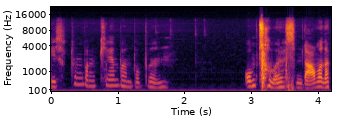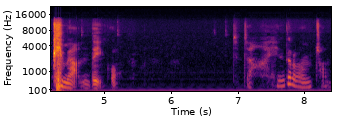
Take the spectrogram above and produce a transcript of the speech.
이 소통방 키는 방법은 엄청 어렵습니다. 아무나 키면 안 돼, 이거. 진짜 힘들어, 엄청.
